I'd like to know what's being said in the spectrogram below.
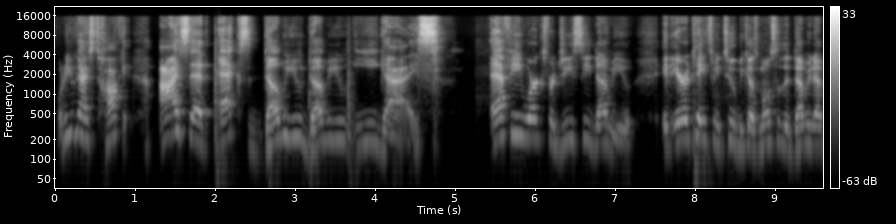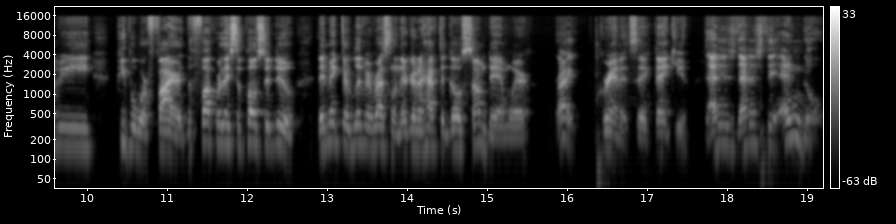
What are you guys talking? I said ex WWE guys. Effy works for GCW. It irritates me too because most of the WWE people were fired. The fuck were they supposed to do? They make their living wrestling. They're gonna have to go some damn where. Right. Granted, sick. Thank you. That is that is the end goal.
